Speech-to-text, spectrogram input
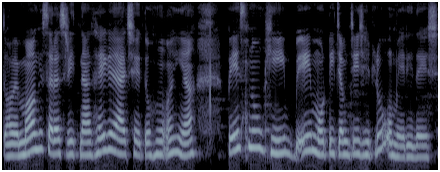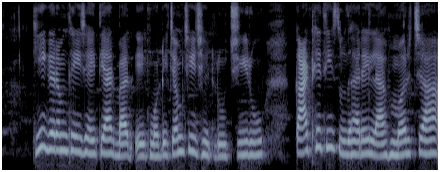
તો હવે મગ સરસ રીતના થઈ ગયા છે, તો હું અહીંયા ભેંસનું ઘી બે મોટી ચમચી જેટલું ઉમેરી દઈશ. ઘી ગરમ થઈ જાય ત્યારબાદ એક મોટી ચમચી જેટલું જીરું, કાંઠેથી સુધારેલા મરચાં,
